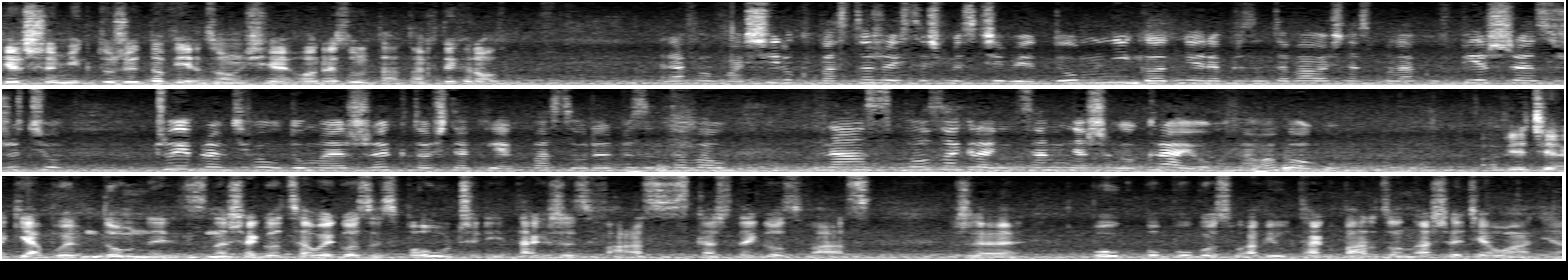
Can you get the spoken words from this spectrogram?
pierwszymi, którzy dowiedzą się o rezultatach tych rozmów. Rafał Wasiluk, pastorze, jesteśmy z Ciebie dumni. Godnie reprezentowałeś nas Polaków pierwszy raz w życiu. Czuję prawdziwą dumę, że ktoś taki jak pastor reprezentował nas poza granicami naszego kraju. Chwała Bogu. A wiecie, jak ja byłem dumny z naszego całego zespołu, czyli także z Was, z każdego z Was, że Bóg pobłogosławił tak bardzo nasze działania,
